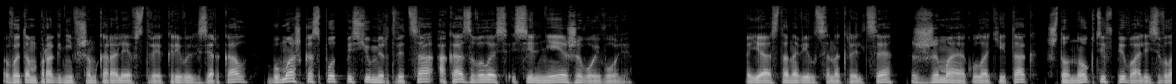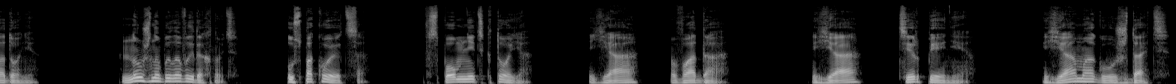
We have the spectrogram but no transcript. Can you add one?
В этом прогнившем королевстве кривых зеркал бумажка с подписью мертвеца оказывалась сильнее живой воли. Я остановился на крыльце, сжимая кулаки так, что ногти впивались в ладони. Нужно было выдохнуть, успокоиться, вспомнить, кто я. Я — вода. Я — терпение. Я могу ждать.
